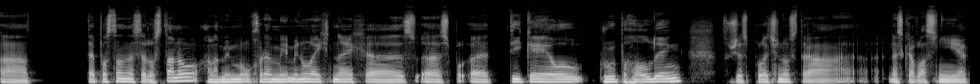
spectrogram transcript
a té podstatné se dostanu, ale mimochodem minulých dnech uh, uh, TKO Group Holding, což je společnost, která dneska vlastní jak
